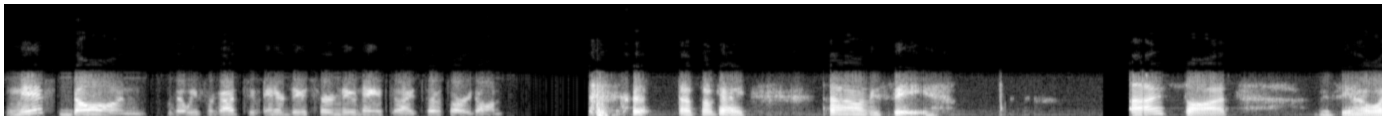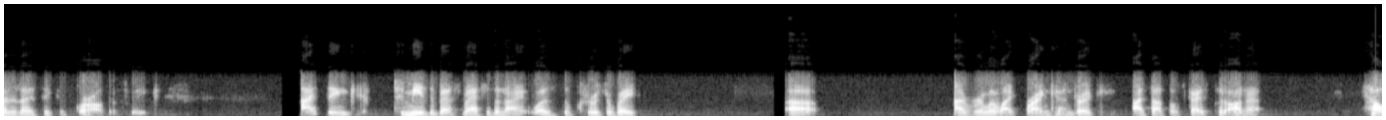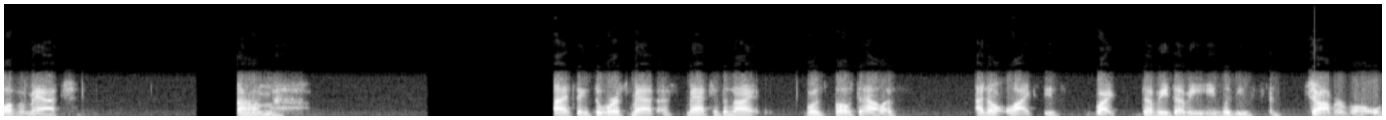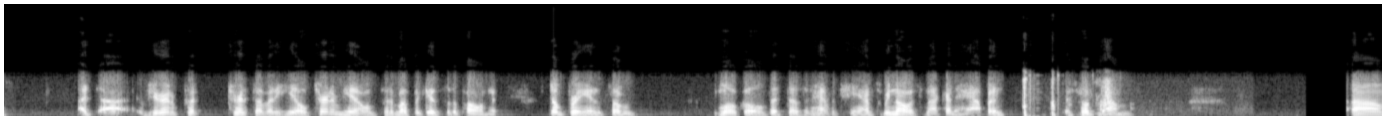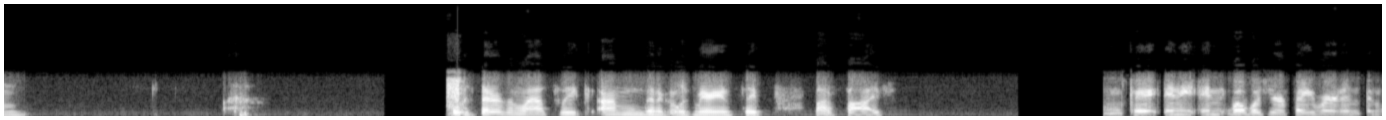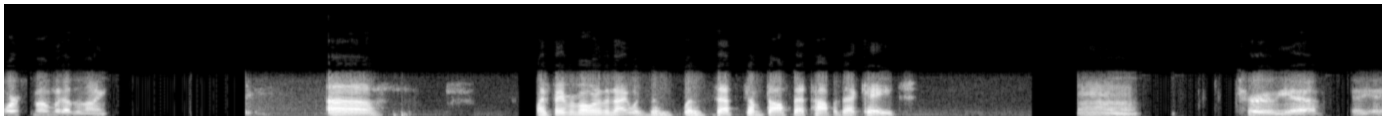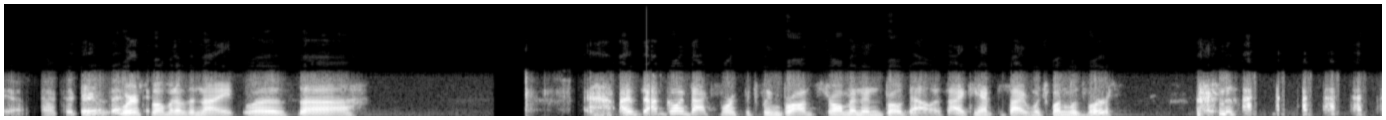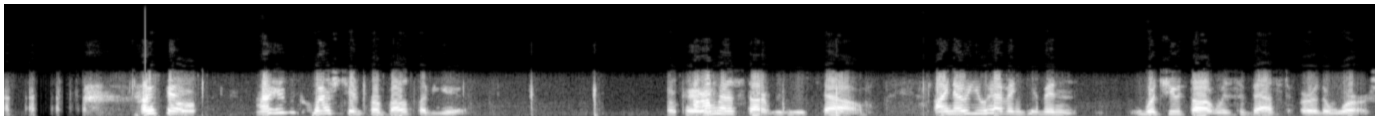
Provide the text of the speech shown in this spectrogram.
Miss Dawn. That we forgot to introduce her new name tonight. So sorry, Dawn. That's okay. Uh, let me see. I thought. Let me see. How what did I think of Raw this week? I think to me the best match of the night was the cruiserweight. Uh, I really like Brian Kendrick. I thought those guys put on a hell of a match. Um, I think the worst match match of the night was Bo Dallas. I don't like these like WWE with these jobber roles. I, uh, if you're gonna put turn somebody heel, turn him heel and put him up against an opponent. Don't bring in some local that doesn't have a chance. We know it's not going to happen. It's so dumb. Um, it was better than last week. I'm going to go with Mary and say about a five. Okay. Any and what was your favorite and, and worst moment of the night? Uh, my favorite moment of the night was when, when Seth jumped off that top of that cage. Mm. True. Yeah. Yeah. Yeah. Yeah. I have to agree The with that. worst moment of the night was uh, I, I'm going back and forth between Braun Strowman and Bo Dallas. I can't decide which one was worse. Okay, Oh, I have a question for both of you. Okay. I'm going to start with you, Sal. I know you haven't given what you thought was the best or the worst.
